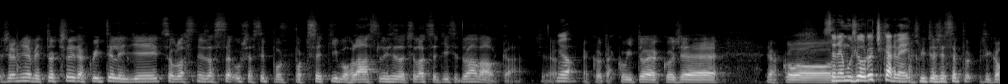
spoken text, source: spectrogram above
že mě vytočili takový ty lidi, co vlastně zase už asi po, po třetí ohlásili, že začala třetí světová válka. Že jo? Jako takový to, jako že jako... Se nemůžou dočkat, veď? Takový to, že se jako,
